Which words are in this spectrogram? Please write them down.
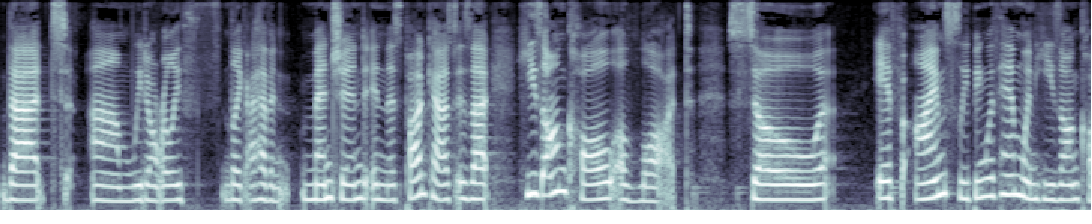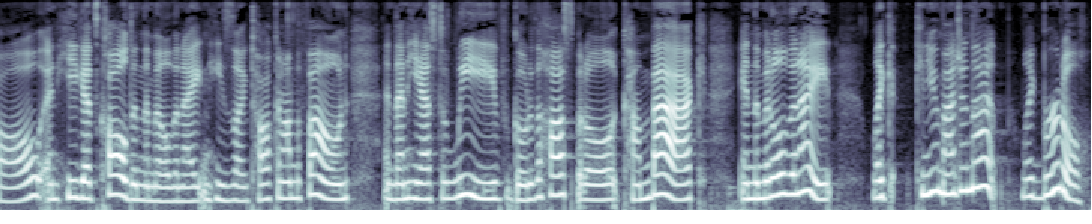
that um, we don't really like I haven't mentioned in this podcast is that he's on call a lot. So if I'm sleeping with him when he's on call and he gets called in the middle of the night and he's like talking on the phone and then he has to leave, go to the hospital, come back in the middle of the night, like can you imagine that? Like brutal.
